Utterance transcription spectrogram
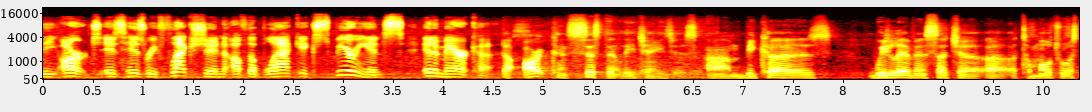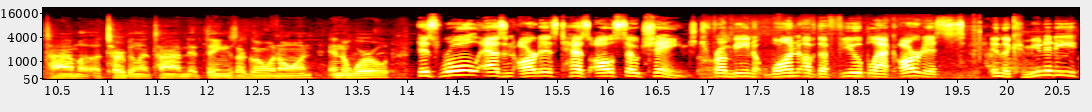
The art is his reflection of the black experience in America. The art consistently changes um, because we live in such a, a tumultuous time, a, a, turbulent time that things are going on in the world. His role as an artist has also changed from being one of the few black artists in the community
